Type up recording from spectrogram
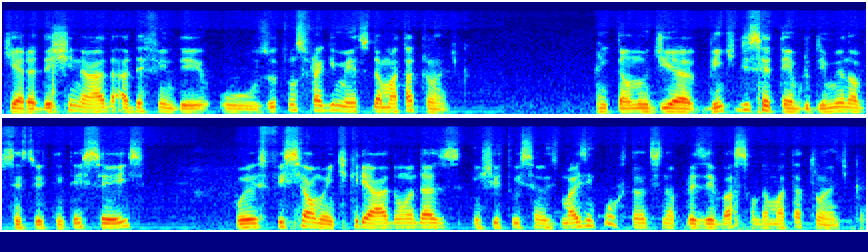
que era destinada a defender os últimos fragmentos da Mata Atlântica. Então, no dia 20 de setembro de 1986, foi oficialmente criada uma das instituições mais importantes na preservação da Mata Atlântica,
